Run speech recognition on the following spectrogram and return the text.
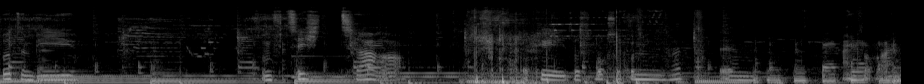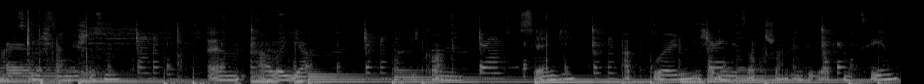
14 B. 50 Zara. Okay, das Box Opening hat ähm, einfach einmal ziemlich reingeschissen. Ähm, aber ja, ich kann Sandy upgraden. Ich habe ihn jetzt auch schon endlich auf Rang 10.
